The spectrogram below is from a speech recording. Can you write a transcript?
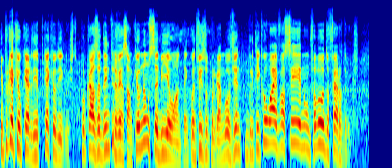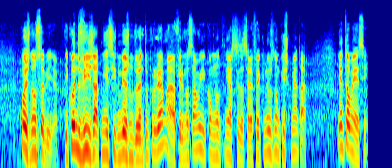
E porquê é que eu quero dizer, porquê é que eu digo isto? Por causa da intervenção que eu não sabia ontem, quando fiz o programa, houve gente que me criticou, ai, você não falou do Ferro Rodrigues. Pois não sabia. E quando vi já tinha sido mesmo durante o programa a afirmação e como não tinha sido a ser a fake news, não quis comentar. E então é assim,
